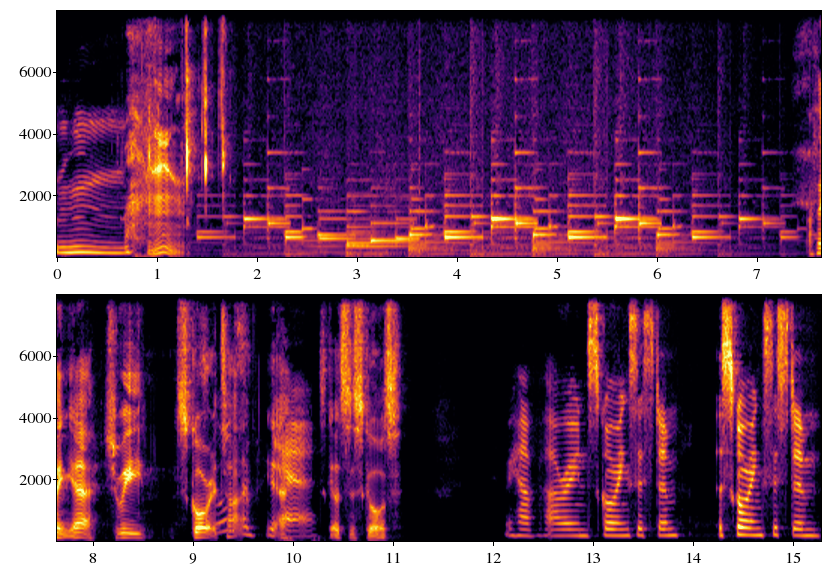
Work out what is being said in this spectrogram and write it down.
Mmm. Mm. I think yeah. Should we score it Scores? time? Yeah. Let's go to the scores. We have our own scoring system. A scoring system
